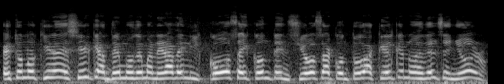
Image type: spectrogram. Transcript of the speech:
Esto no quiere decir que andemos de manera belicosa y contenciosa con todo aquel que no es del Señor.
